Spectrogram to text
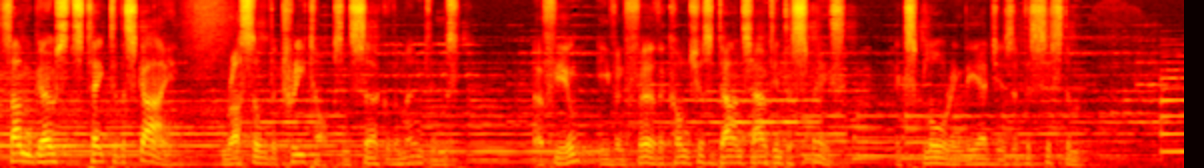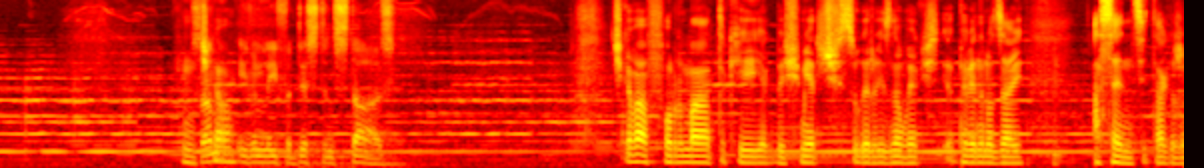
some ghosts take to the sky, rustle the treetops and circle the mountains. A few, even further conscious, dance out into space, exploring the edges of the system. Some even leave for distant stars. ciekawa forma takiej jakby śmierć sugeruje znowu jakiś pewien rodzaj asencji, tak, że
